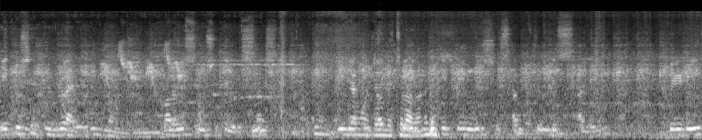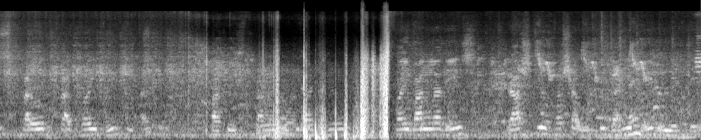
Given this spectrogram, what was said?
একুশে ফেব্রুয়ারি কলমের সংসদের বিশ্বাস এই পরিপ্রেক্ষিতে উনিশশো সাতচল্লিশ সালে ব্রিটিশ ভারত দুইটি ভাগে পাকিস্তান রাজ্য হয় বাংলাদেশ রাষ্ট্রীয় ভাষা উর্দু জারি হয়ে নির্দেশ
